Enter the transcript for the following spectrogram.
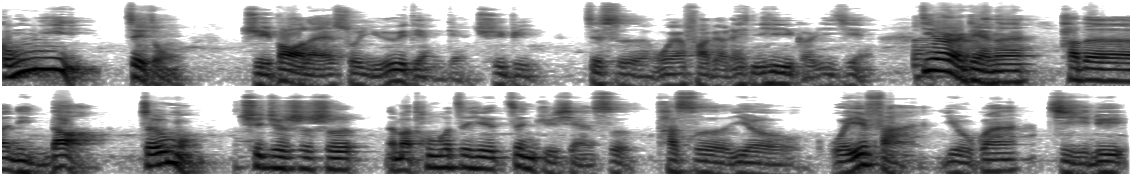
公益这种举报来说有一点点区别。这是我要发表的第一个意见。第二点呢，他的领导。周某确确实实，那么通过这些证据显示，他是有违反有关纪律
